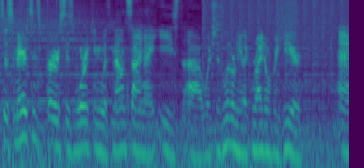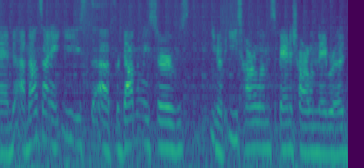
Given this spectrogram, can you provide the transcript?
So Samaritan's Purse is working with Mount Sinai East, uh, which is literally like right over here. And uh, Mount Sinai East uh, predominantly serves, you know, the East Harlem, Spanish Harlem neighborhood,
